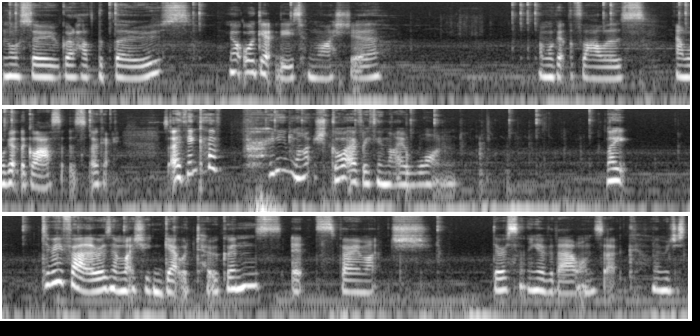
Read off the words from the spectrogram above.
And also, we've got to have the bows. You know we'll get these from last year. And we'll get the flowers. And we'll get the glasses. Okay. So I think I've pretty much got everything that I want. Like, to be fair, there isn't much you can get with tokens. It's very much... There is something over there, one sec. Let me just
